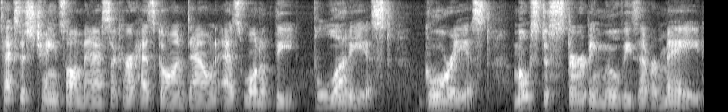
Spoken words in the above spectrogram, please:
Texas Chainsaw Massacre has gone down as one of the bloodiest, goriest, most disturbing movies ever made,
